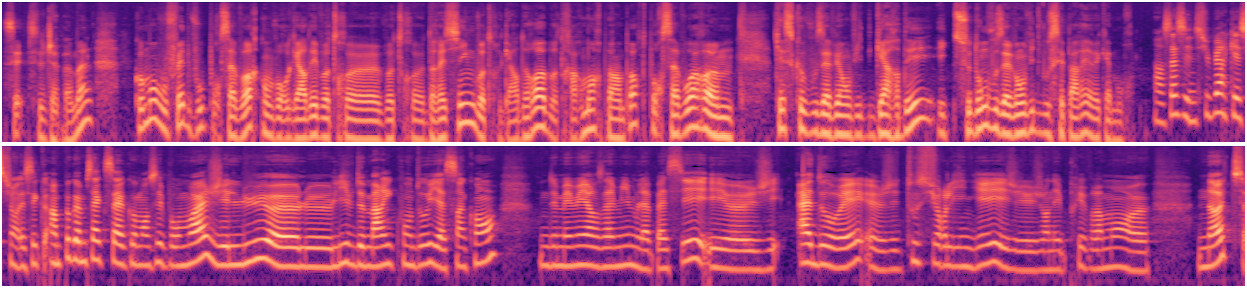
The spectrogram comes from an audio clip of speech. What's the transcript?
C'est déjà pas mal. Comment vous faites, vous, pour savoir, quand vous regardez votre, euh, votre dressing, votre garde-robe, votre armoire, peu importe, pour savoir euh, qu'est-ce que vous avez envie de garder et ce dont vous avez envie de vous séparer avec amour? Alors ça, c'est une super question. Et c'est un peu comme ça que ça a commencé pour moi. J'ai lu euh, le livre de Marie Kondo il y a cinq ans. Une de mes meilleures amies me l'a passé et j'ai adoré. J'ai tout surligné et j'en ai pris vraiment note.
